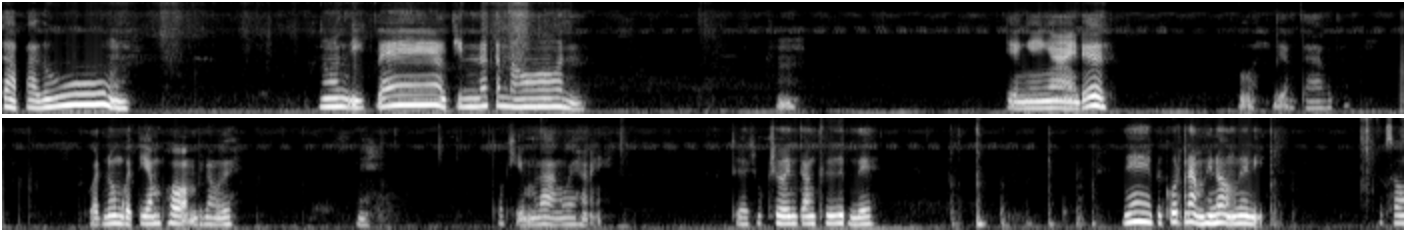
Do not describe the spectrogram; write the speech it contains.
จับป่าลุงนอนอีกแล้ว กินแล้วก็นอน เลี้ยงง่ายๆเด้อโอ้เดือมตาไปจ้ะขวดนมก็เตรียมพร้อมพี่น้องเอ้ยนี่พอเข็มล่างไว้ให้เถื่อฉุกเฉินกลางคืนเด้แน่ไปกดน้ำให้น้องเลยดิสักสอง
